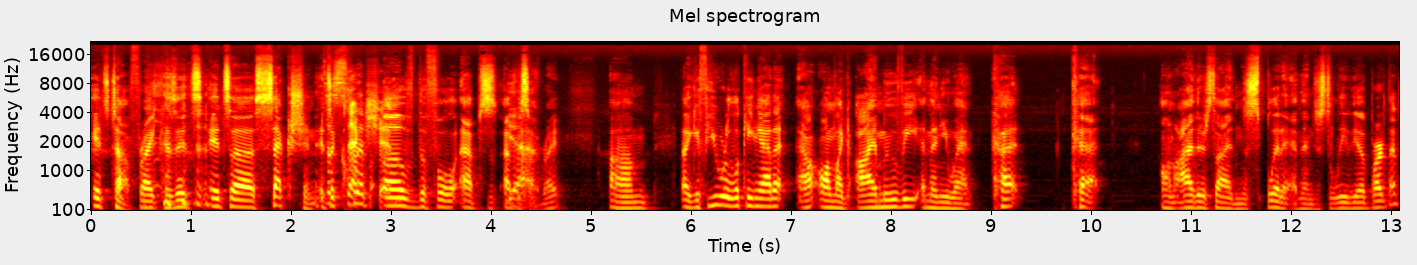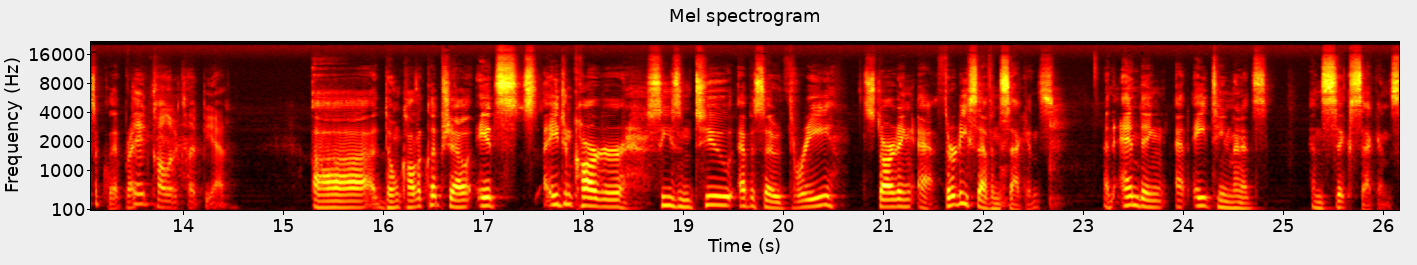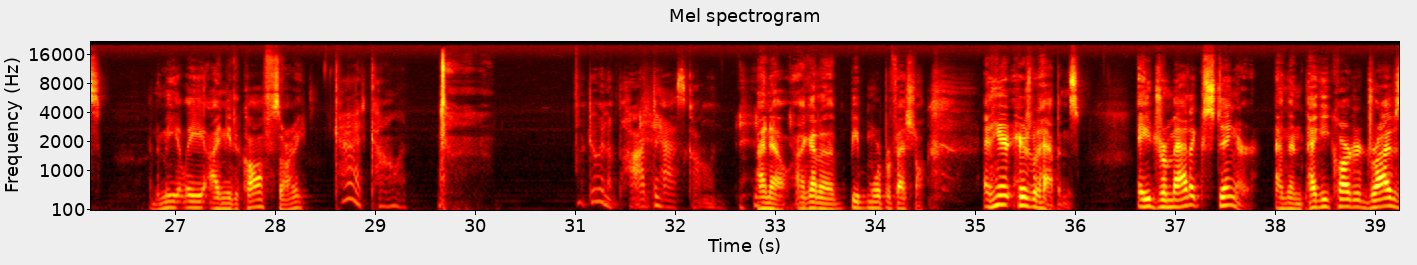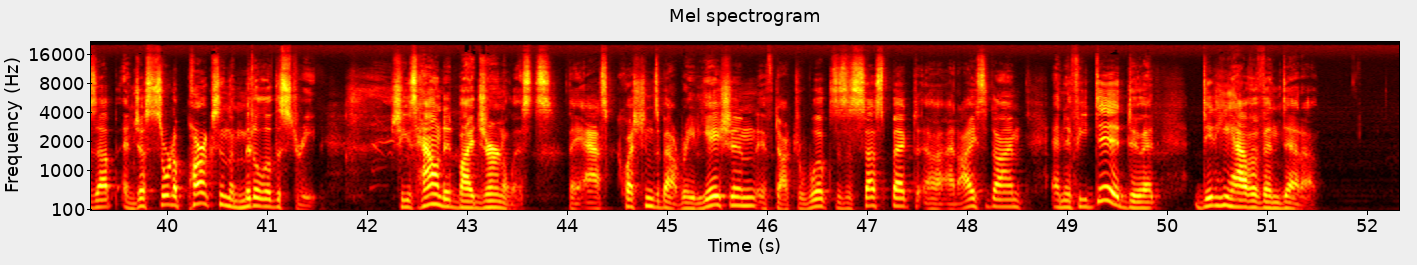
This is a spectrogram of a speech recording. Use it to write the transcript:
it's tough, right? Because it's it's a section. It's, It's a, a clip section. of the full eps- Yeah. episode, right? Um, like if you were looking at it out on like iMovie and then you went cut, cut on either side and just split it and then just to leave the other part, that's a clip, right? They'd call it a clip, yeah. Uh, don't call it a clip show. It's Agent Carter season two, episode three, starting at 37 seconds and ending at 18 minutes and six seconds. And immediately, I need a cough. Sorry. God, Colin. We're doing a podcast, Colin. I know. I gotta be more professional. And here, here's what happens: a dramatic stinger, and then Peggy Carter drives up and just sort of parks in the middle of the street. She's hounded by journalists. They ask questions about radiation, if Dr. Wilkes is a suspect uh, at Isodyne, and if he did do it, did he have a vendetta?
